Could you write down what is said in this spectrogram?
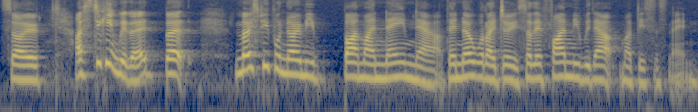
So I'm sticking with it, but most people know me by my name now. They know what I do, so they find me without my business name.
